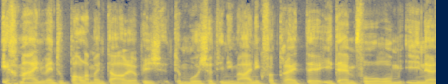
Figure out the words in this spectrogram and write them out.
Ich meine, wenn du Parlamentarier bist, dann musst du ja deine Meinung vertreten in diesem Forum rein.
